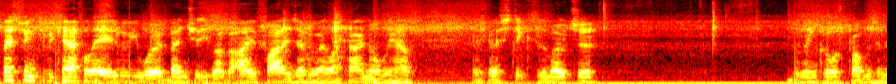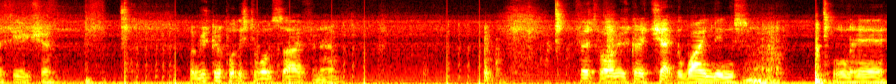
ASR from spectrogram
Best thing to be careful here is with your workbench that you've not got iron filings everywhere like I normally have. And it's going to stick to the motor and then cause problems in the future. So I'm just going to put this to one side for now. First of all I'm just going to check the windings on here.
